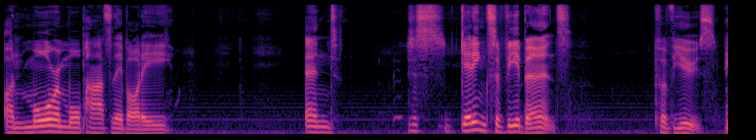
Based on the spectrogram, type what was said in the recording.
on more and more parts of their body and just getting severe burns for views.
